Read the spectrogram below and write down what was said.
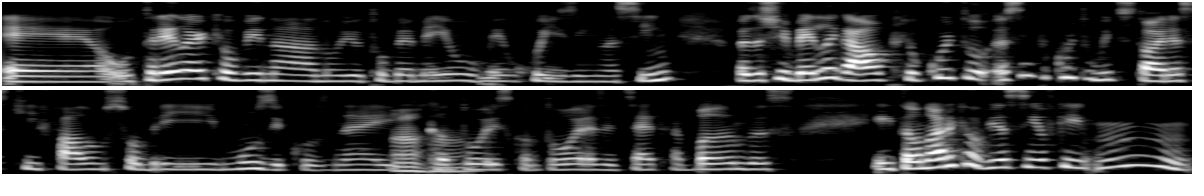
É, o trailer que eu vi na, no YouTube é meio, meio ruizinho assim, mas eu achei bem legal, porque eu curto, eu sempre curto muito histórias que falam sobre músicos, né, e uhum. cantores, cantoras, etc, bandas. Então, na hora que eu vi assim, eu fiquei, hum,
